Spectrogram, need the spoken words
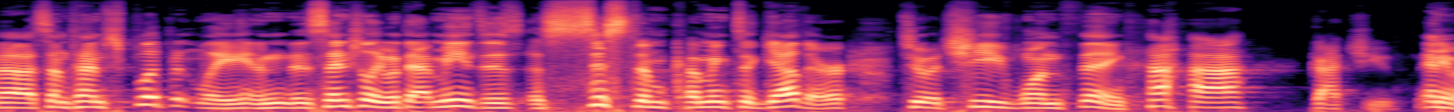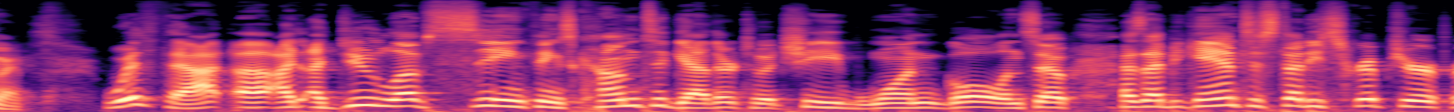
uh, sometimes flippantly, and essentially what that means is a system coming together to achieve one thing. Ha ha, got you. Anyway, with that, uh, I, I, do love seeing things come together to achieve one goal. And so, as I began to study scripture,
